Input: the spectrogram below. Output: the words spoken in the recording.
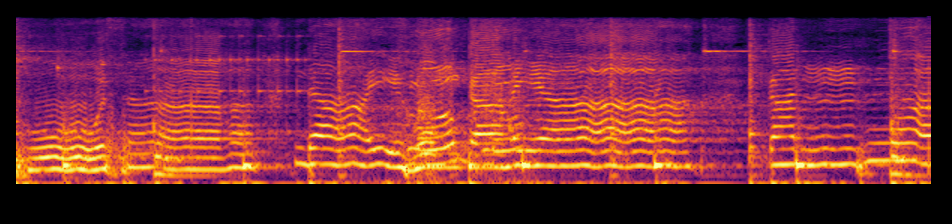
ผู้สาได้ห่มกายา กันหนา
